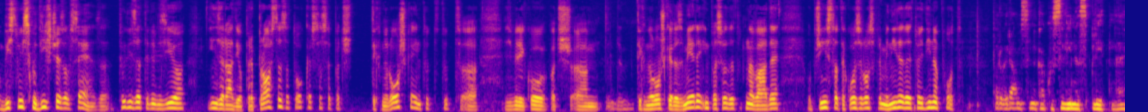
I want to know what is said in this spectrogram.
v bistvu izhodišče za vse, za, tudi za televizijo in za radio. Preprosto zato, ker so se pač tehnološke in tudi, tudi uh, rekel, pač, um, tehnološke razmere in pa seveda tudi navade občinstva tako zelo spremenile, da je to edina pot. program se nekako seli na splet ne?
